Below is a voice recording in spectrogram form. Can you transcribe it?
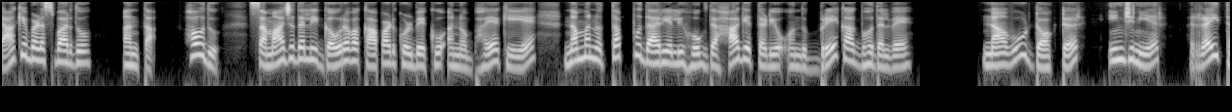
ಯಾಕೆ ಬಳಸಬಾರ್ದು ಅಂತ. ಹೌದು, ಸಮಾಜದಲ್ಲಿ ಗೌರವ ಕಾಪಾಡ್ಕೊಳ್ಬೇಕು ಅನ್ನೋ ಭಯಕೆಯೇ ನಮ್ಮನ್ನು ತಪ್ಪು ದಾರಿಯಲ್ಲಿ ಹೋಗ್ದ ಹಾಗೆ ತಡೆಯೋ ಒಂದು ಬ್ರೇಕ್ ಆಗ್ಬಹುದಲ್ವೇ? ನಾವು ಡಾಕ್ಟರ್, ಇಂಜಿನಿಯರ್, ರೈತ,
